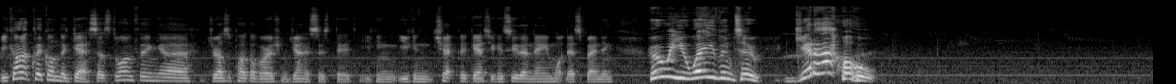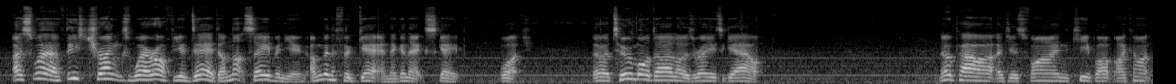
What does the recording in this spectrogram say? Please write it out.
you can't click on the guess. That's the one thing uh, Jurassic Park Operation Genesis did. You can you can check the guess. You can see their name, what they're spending. Who are you waving to? Get out! I swear, if these tranks wear off, you're dead. I'm not saving you. I'm gonna forget, and they're gonna escape. Watch. There are two more dilos ready to get out. No power, I just fine. Keep up. I can't.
